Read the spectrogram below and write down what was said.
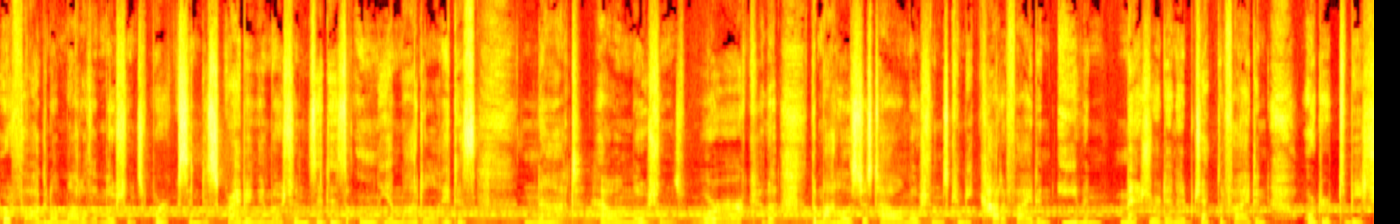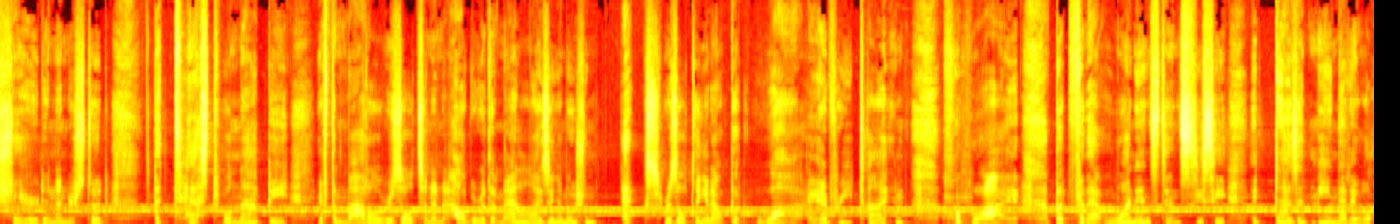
orthogonal model of emotions works in describing emotions, it is only a model. It is not how emotions work. The, the model is just how emotions can be codified and even measured and objectified in order to be shared and understood. The test will not be if the model results in an algorithm analyzing emotion X, resulting in output Y every time. Why? But for that one instance, you see, it doesn't mean that it will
